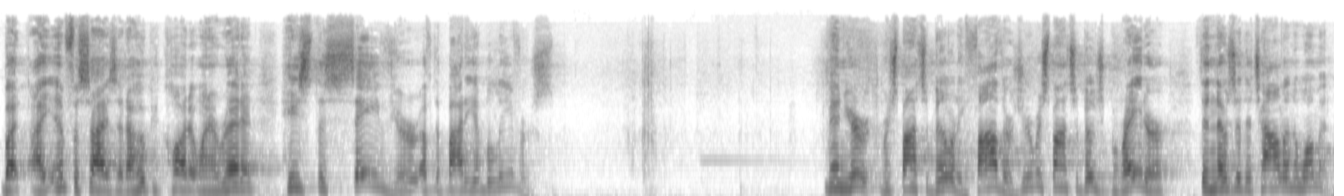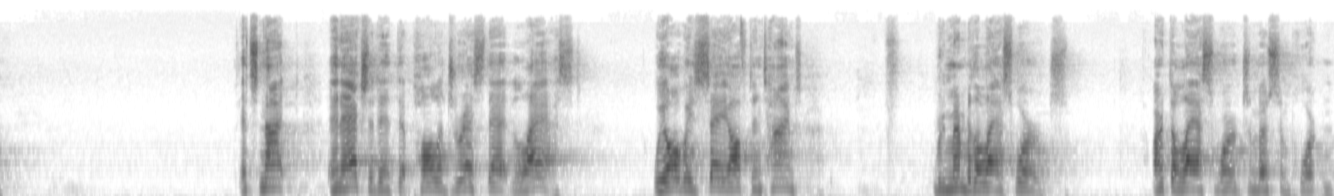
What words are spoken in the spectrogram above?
but I emphasize it. I hope you caught it when I read it. He's the Savior of the body of believers. Man, your responsibility, fathers, your responsibility is greater than those of the child and the woman. It's not an accident that Paul addressed that last. We always say, oftentimes, remember the last words. Aren't the last words the most important?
